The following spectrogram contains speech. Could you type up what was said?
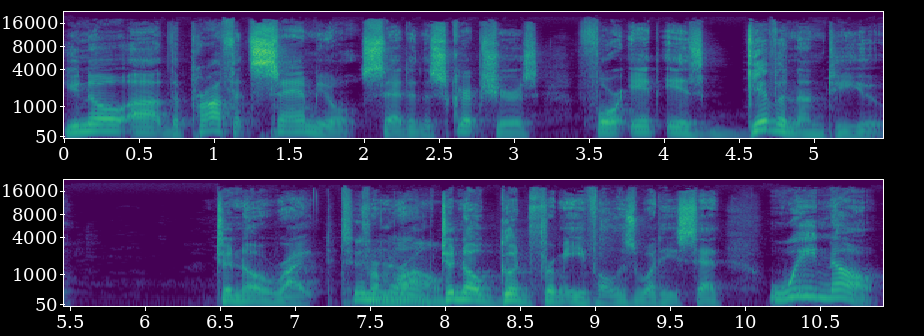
You know, uh, the prophet Samuel said in the scriptures, For it is given unto you to know right To from know. wrong, to know good from evil, is what he said. We know.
